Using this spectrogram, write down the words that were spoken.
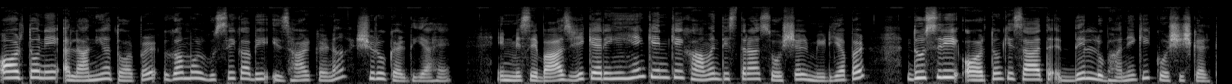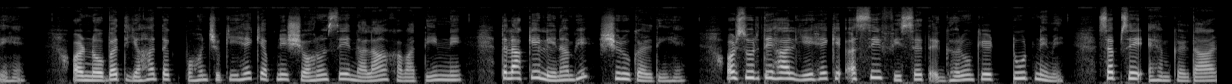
عورتوں نے اعلانیہ طور پر غم اور غصے کا بھی اظہار کرنا شروع کر دیا ہے۔ ان میں سے بعض یہ کہہ رہی ہیں کہ ان کے خاوند اس طرح سوشل میڈیا پر دوسری عورتوں کے ساتھ دل لبھانے کی کوشش کرتے ہیں۔ اور نوبت یہاں تک پہنچ چکی ہے کہ اپنے شوہروں سے نالاں خواتین نے طلاقیں لینا بھی شروع کر دی ہیں۔ اور صورتحال یہ ہے کہ اسی فیصد گھروں کے ٹوٹنے میں سب سے اہم کردار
